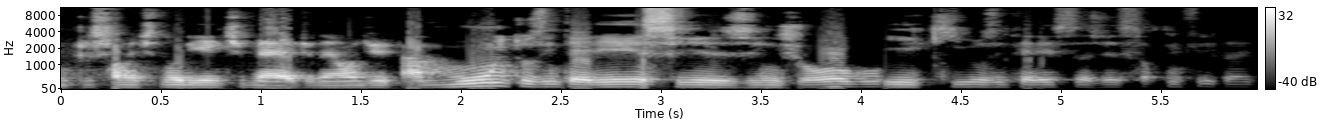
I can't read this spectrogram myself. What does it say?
principalmente no Oriente Médio, né, onde há muitos interesses em jogo e que os interesses às vezes são conflitantes.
